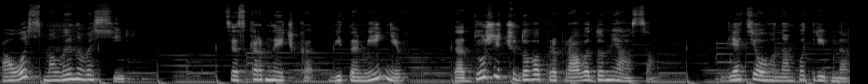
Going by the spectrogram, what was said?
А ось малинова сіль. Це скарбничка вітамінів та дуже чудова приправа до м'яса. Для цього нам потрібна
